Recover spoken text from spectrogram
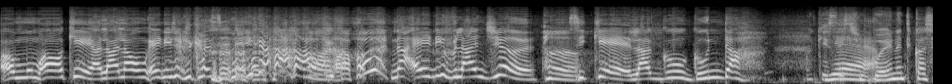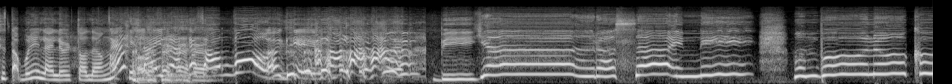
um, oh, Okay Ala-ala Ernie dah dekat sini tak apa. Nak Ernie belanja Ha. Sikit Lagu Gundah Okey, Yeah. saya cuba. eh. Nanti kalau saya tak boleh, Laila tolong. Eh? Okay Laila akan sambung Okey. Biar rasa ini membunuhku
